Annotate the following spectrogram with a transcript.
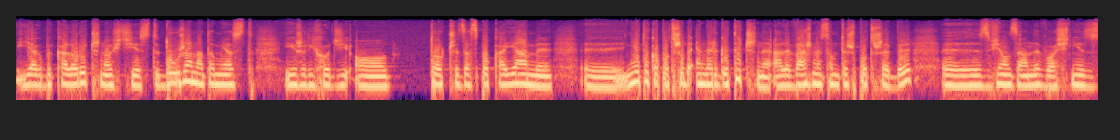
jakby kaloryczność jest duża, natomiast jeżeli chodzi o to, czy zaspokajamy y, nie tylko potrzeby energetyczne, ale ważne są też potrzeby y, związane właśnie z,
